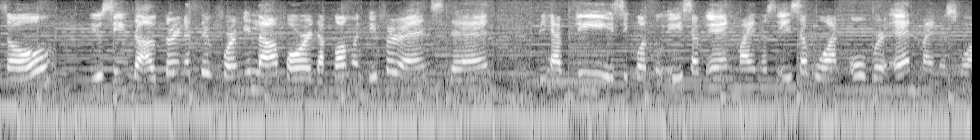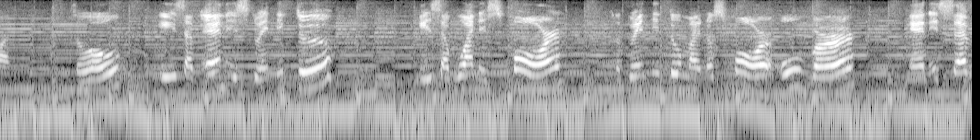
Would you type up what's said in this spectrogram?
So using the alternative formula for the common difference, then we have d is equal to a sub n minus a sub 1 over n minus 1. So a sub n is 22. a sub 1 is 4. So 22 minus 4 over n is 7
